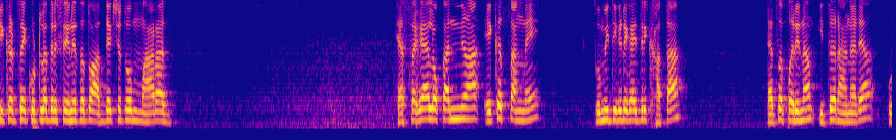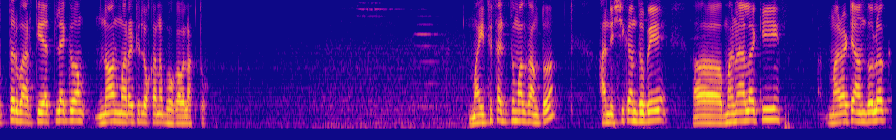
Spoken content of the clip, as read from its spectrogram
तिकडचा एक कुठला तरी सेनेचा तो अध्यक्ष तो महाराज. ह्या सगळ्या लोकांना एकच सांगणं आहे तुम्ही तिकडे काहीतरी खाता. त्याचा परिणाम इतर राहणाऱ्या उत्तर भारतीयातल्या किंवा नॉन मराठी लोकांना भोगावा लागतो. माहितीसाठी तुम्हाला सांगतो हा निशिकांत दुबे म्हणाला की मराठी आंदोलक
